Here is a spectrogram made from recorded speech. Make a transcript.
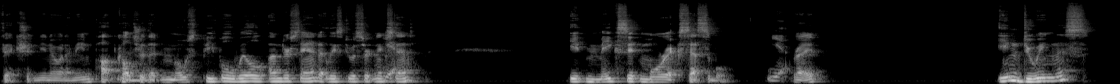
fiction, you know what I mean? Pop culture Mhm. that most people will understand, at least to a certain Yeah. It makes it more accessible, Yeah. right? In doing this,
